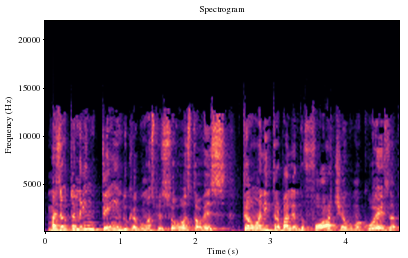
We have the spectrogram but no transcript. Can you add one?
Mas eu também entendo que algumas pessoas talvez estão ali trabalhando forte em alguma coisa,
